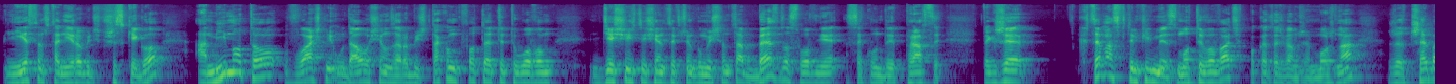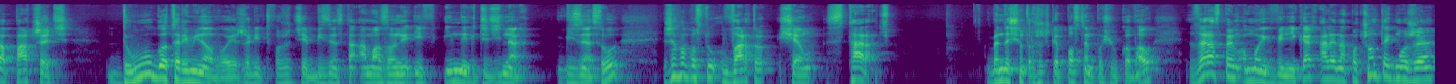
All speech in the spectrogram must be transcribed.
Nie jestem w stanie robić wszystkiego, a mimo to właśnie udało się zarobić taką kwotę tytułową 10 tysięcy w ciągu miesiąca bez dosłownie sekundy pracy. Także chcę Was w tym filmie zmotywować, pokazać Wam, że można, że trzeba patrzeć długoterminowo, jeżeli tworzycie biznes na Amazonie i w innych dziedzinach biznesu, że po prostu warto się starać. Będę się troszeczkę postęp posiłkował. Zaraz powiem o moich wynikach, ale na początek może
